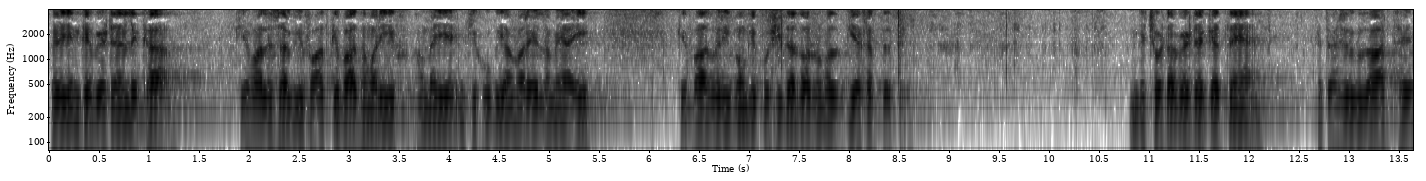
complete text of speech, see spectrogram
پھر ان کے بیٹے نے لکھا کہ والد صاحب کی وفات کے بعد ہماری ہمیں یہ ان کی خوبی ہمارے علم میں آئی کہ بعض غریبوں کی پوشیدہ طور پر مدد کیا کرتے تھے۔ ان کے چھوٹا بیٹے کہتے ہیں کہ تہجد گزار تھے،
